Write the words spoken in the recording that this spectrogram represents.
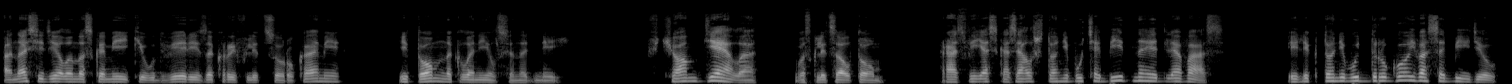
Она сидела на скамейке у двери, закрыв лицо руками, и Том наклонился над ней. — В чем дело? — восклицал Том. Разве я сказал что-нибудь обидное для вас? Или кто-нибудь другой вас обидел?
